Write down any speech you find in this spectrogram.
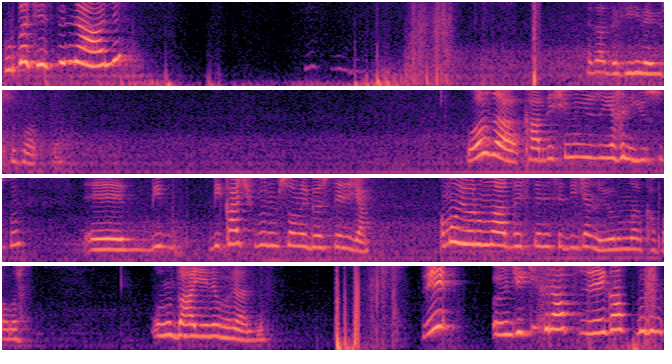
Burada chest'in ne hali? Herhalde yine Yusuf attı. Bu arada kardeşimin yüzü yani Yusuf'un e, bir birkaç bölüm sonra göstereceğim. Ama yorumlarda istenirse diyeceğim de yorumlar kapalı. Onu daha yeni öğrendim. Ve önceki Craft Vegas bölüm...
